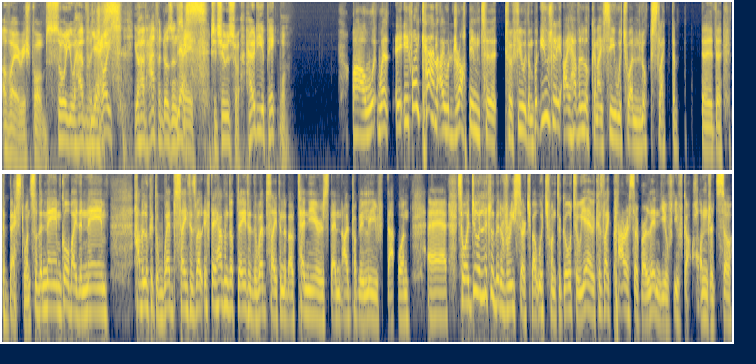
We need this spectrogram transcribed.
of Irish pubs, so you have a Yes. choice. You have half a dozen, Yes. say, to choose from. How do you pick one? Oh well, if I can, I would drop into to a few of them. But usually, I have a look and I see which one looks like the. The, the, the best one. So the name, go by the name. Have a look at the website as well. If they haven't updated the website in about 10 years, then I'd probably leave that one. Uh, so I do a little bit of research about which one to go to. Yeah, because like Paris or Berlin, you've, you've got hundreds. So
